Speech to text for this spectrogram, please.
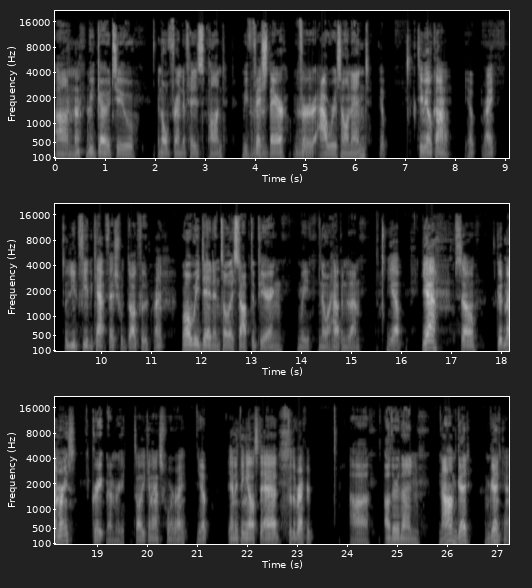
Um, we go to an old friend of his pond. We Mhm. fish there for hours on end. Yep. Timmy O'Connell, Yep. right? You'd feed the catfish with dog food, right? Well, we did until they stopped appearing. We know what Yep. happened to them. Yep. Yeah. So good memories. Great memory. That's all you can ask for, right? Yep. Anything else to add for the record? Uh, other than no, I'm good. I'm good. Okay.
